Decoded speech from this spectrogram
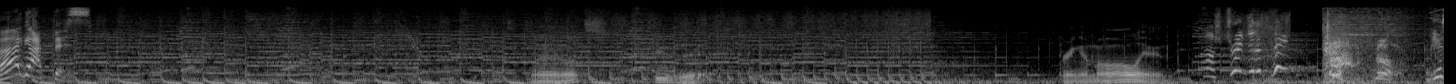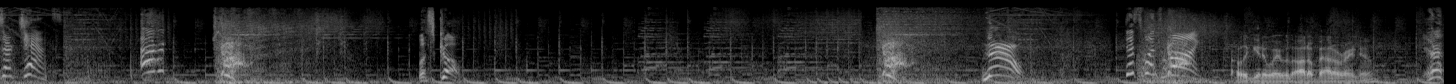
I got this! Uh, let's do this. Bring them all in. Now straight to the face! Here's our chance! Every- Let's go. Probably get away with auto battle right now. Yeah.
